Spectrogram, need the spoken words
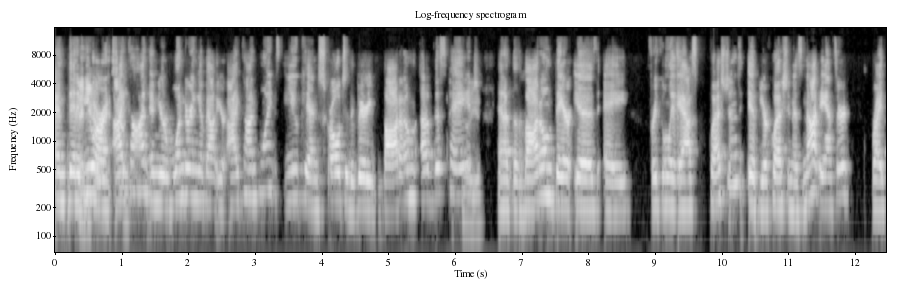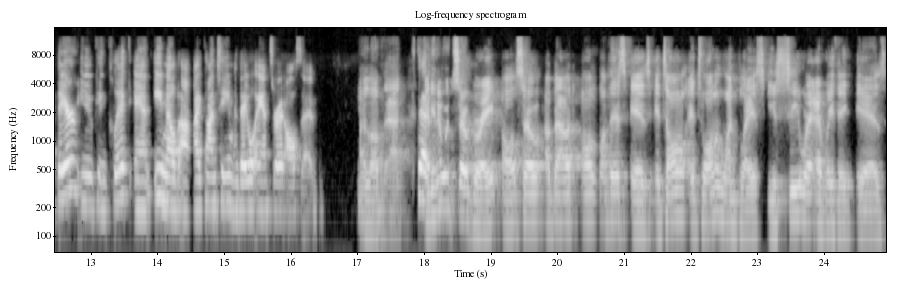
And then if And you you are an icon and you're wondering about your icon points, you can scroll to the very bottom of this page. And at the bottom, there is a frequently asked questions. If your question is not answered, right there, you can click and email the icon team and they will answer it also. I love that. So- And you know what's so great also about all of this is it's all it's all in one place. You see where everything is.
